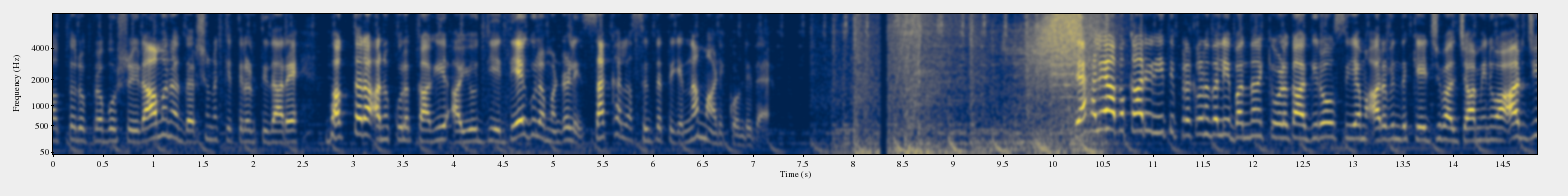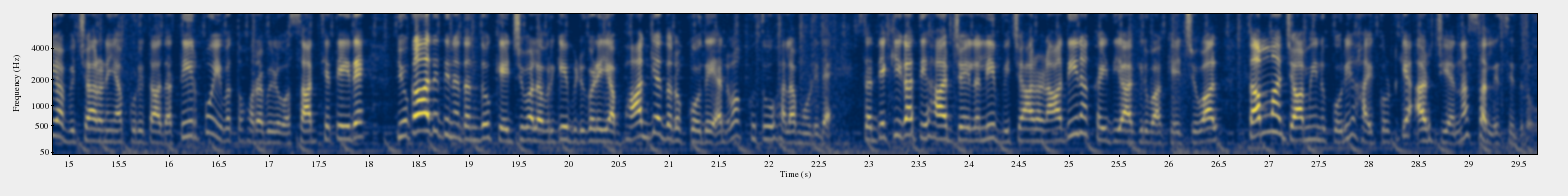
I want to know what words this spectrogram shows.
ಭಕ್ತರು ಪ್ರಭು ಶ್ರೀರಾಮನ ದರ್ಶನಕ್ಕೆ ತೆರಳುತ್ತಿದ್ದಾರೆ. ಭಕ್ತರ ಅನುಕೂಲಕ್ಕಾಗಿ ಅಯೋಧ್ಯೆ ದೇಗುಲ ಮಂಡಳಿ ಸಕಲ ಸಿದ್ಧತೆಯನ್ನ ಮಾಡಿಕೊಂಡಿದೆ. ದೆಹಲಿ ಅಬಕಾರಿ ನೀತಿ ಪ್ರಕರಣದಲ್ಲಿ ಬಂಧನಕ್ಕೆ ಒಳಗಾಗಿರೋ ಸಿಎಂ ಅರವಿಂದ್ ಕೇಜ್ರಿವಾಲ್ ಜಾಮೀನು ಅರ್ಜಿಯ ವಿಚಾರಣೆಯ ಕುರಿತಾದ ತೀರ್ಪು ಇವತ್ತು ಹೊರಬೀಳುವ ಸಾಧ್ಯತೆ ಇದೆ. ಯುಗಾದಿ ದಿನದಂದು ಕೇಜ್ರಿವಾಲ್ ಅವರಿಗೆ ಬಿಡುಗಡೆಯ ಭಾಗ್ಯ ದೊರಕೋದೆ ಅನ್ನುವ ಕುತೂಹಲ ಮೂಡಿದೆ. ಸದ್ಯಕ್ಕೀಗ ತಿಹಾರ್ ಜೈಲಲ್ಲಿ ವಿಚಾರಣಾಧೀನ ಕೈದಿಯಾಗಿರುವ ಕೇಜ್ರಿವಾಲ್ ತಮ್ಮ ಜಾಮೀನು ಕೋರಿ ಹೈಕೋರ್ಟ್ಗೆ ಅರ್ಜಿಯನ್ನ ಸಲ್ಲಿಸಿದರು.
